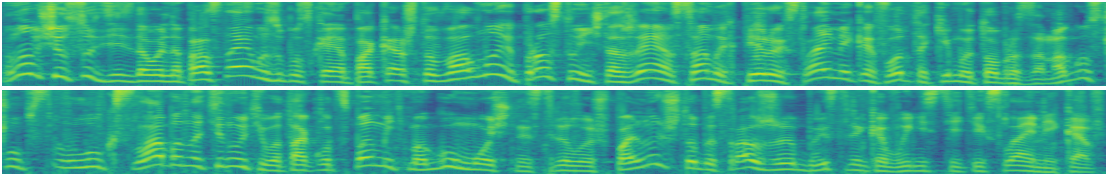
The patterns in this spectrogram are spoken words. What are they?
Ну, в общем, суть здесь довольно простая. Мы запускаем пока что волну и просто уничтожаем самых первых слаймиков вот таким вот образом. Могу лук слабо натянуть и вот так вот спамить, могу мощной стрелой шпальнуть, чтобы сразу же быстренько вынести этих слаймиков.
